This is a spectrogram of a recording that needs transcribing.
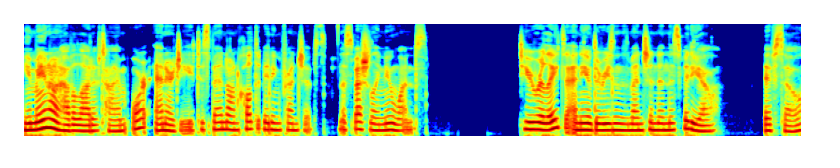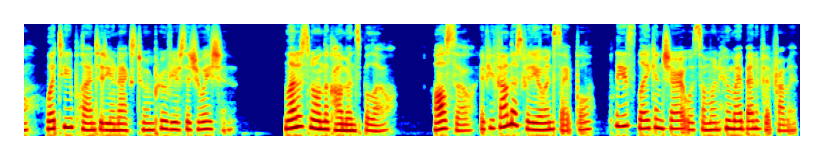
you may not have a lot of time or energy to spend on cultivating friendships, especially new ones. Do you relate to any of the reasons mentioned in this video? If so, what do you plan to do next to improve your situation? Let us know in the comments below. Also, if you found this video insightful, please like and share it with someone who might benefit from it.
